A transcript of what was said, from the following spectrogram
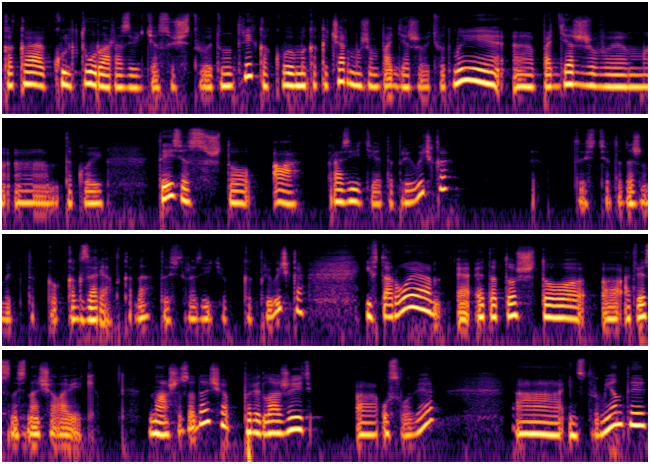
какая культура развития существует внутри, какую мы как HR можем поддерживать. Вот мы э, поддерживаем э, такой тезис, что А, развитие – это привычка, то есть это должно быть так, как зарядка, да, то есть развитие как привычка. И второе – это то, что ответственность на человеке. Наша задача – предложить условия, инструменты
